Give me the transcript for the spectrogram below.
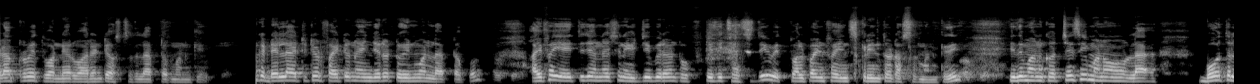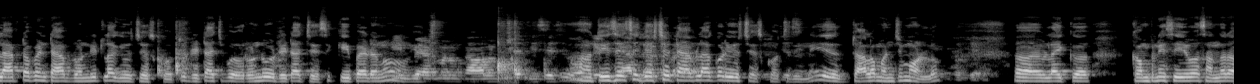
adapter with one year warranty వస్తుంది ల్యాప్టాప్ మనకి. Dell Latitude five two nine zero two in one laptop i five eighth generation eight GB RAM two fifty six SD with twelve point five inch screen తోటి వస్తుంది మనకి ఇది మనకు వచ్చేసి మనం ల్యా బోత్ ల్యాప్టాప్ అండ్ ట్యాబ్ రెండిట్లాగా యూజ్ చేసుకోవచ్చు. డిటాచ్ రెండు డిటాచ్ చేసి కీప్యాడ్ అను తీసేసి జస్ట్ ట్యాబ్ లాగా కూడా యూజ్ చేసుకోవచ్చు దీన్ని. చాలా మంచి మోడల్ లైక్ కంపెనీ సీఈఓస్ అందరూ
